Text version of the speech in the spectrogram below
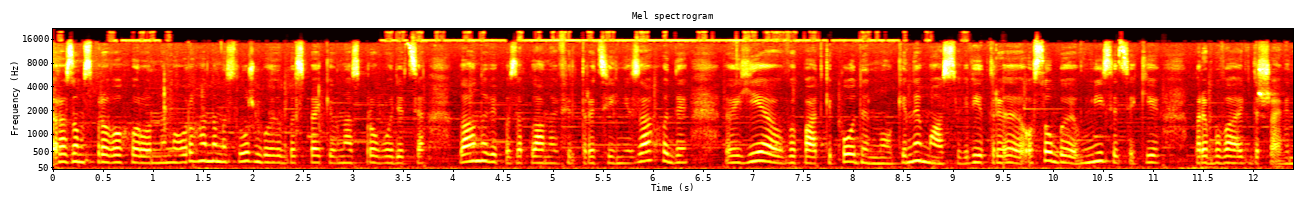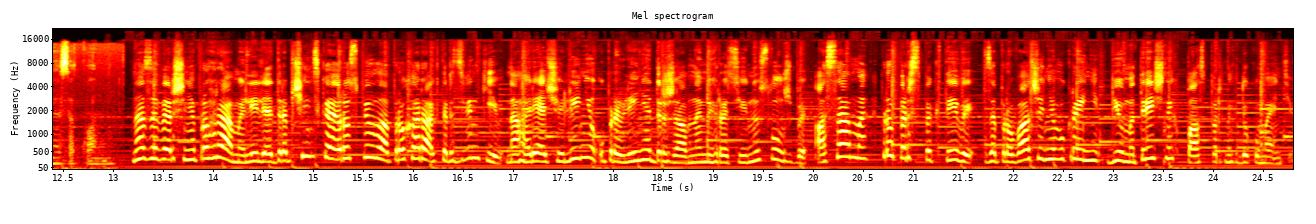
разом з правоохоронними органами службою безпеки у нас проводяться планові, позапланові фільтраційні заходи. Є випадки поодинокі, не масові, дві-три е, особи в місяць, які перебувають в державі незаконно. На завершення програми Лілія Драбчинська розповіла про характер дзвінків на гарячу лінію управління Державної міграційної служби, а саме про перспективи запровадження в Україні біометричних паспортних документів.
